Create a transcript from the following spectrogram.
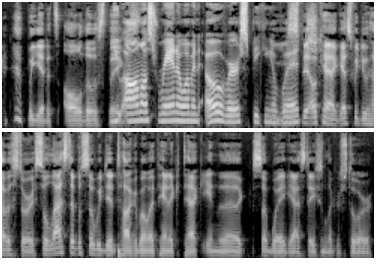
but yet it's all those things. You almost ran a woman over. Speaking of which, okay, I guess we do have a story. So last episode we did talk about my panic attack in the subway gas station liquor store,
